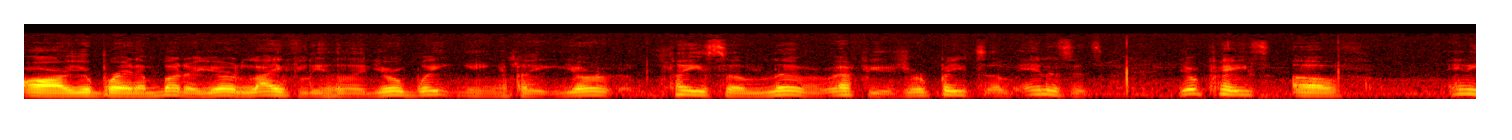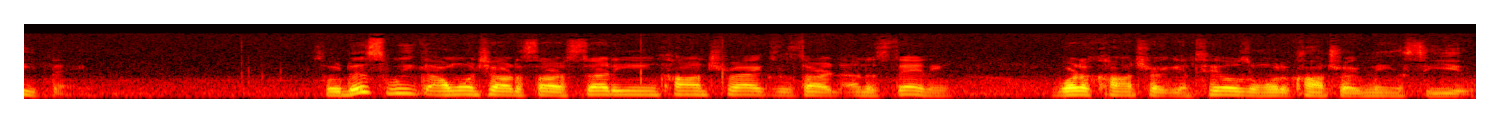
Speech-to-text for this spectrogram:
are your bread and butter, your livelihood, your waiting place, your place of live refuge, your place of innocence, your place of anything. So this week, I want y'all to start studying contracts and start understanding what a contract entails and what a contract means to you.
